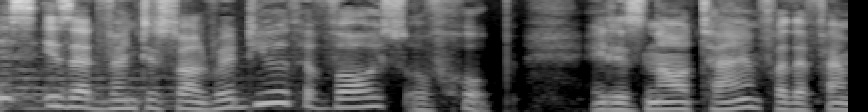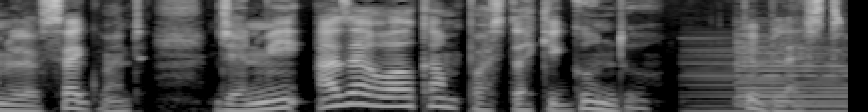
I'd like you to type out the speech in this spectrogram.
This is Adventist Radio, the voice of hope. It is now time for the family of segment. Join me as I welcome Pastor Kigundu. Be blessed.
